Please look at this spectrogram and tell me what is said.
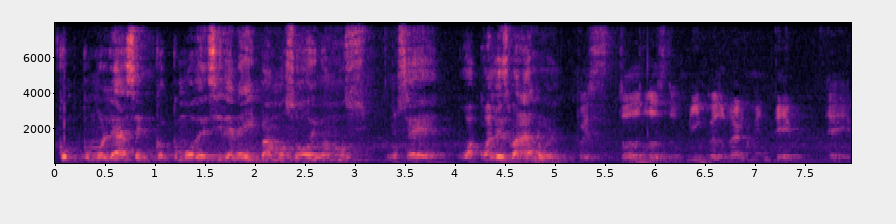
¿Cómo, le hacen? ¿Cómo deciden, hey, vamos hoy, vamos, no sé, o a cuáles van, güey? Pues todos los domingos realmente, eh,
